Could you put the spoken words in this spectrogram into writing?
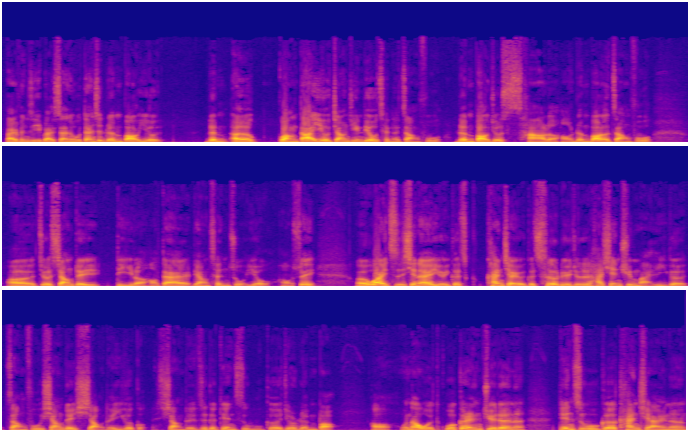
百分之一百三十五。但是人保也有人呃，广达也有将近六成的涨幅，人保就差了哈，人保的涨幅。呃，就相对低了哈，大概两成左右，好，所以呃，外资现在有一个看起来有一个策略，就是他先去买一个涨幅相对小的一个小的这个电子五哥，就是人保，好，那我我个人觉得呢，电子五哥看起来呢，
